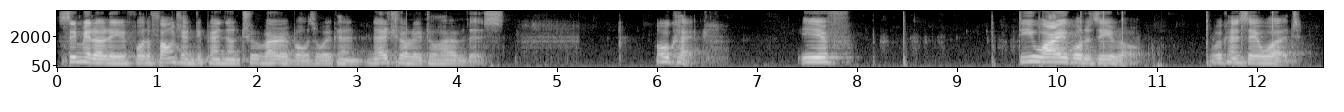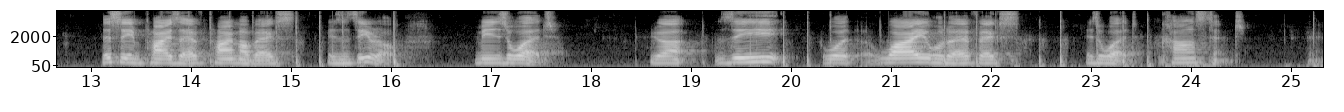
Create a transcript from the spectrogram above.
similarly, for the function depending on two variables, we can naturally to have this. Okay. If dy equal to 0, we can say what? This implies f prime of x is 0. Means what? Your z what y equal to fx is what? Constant. Okay.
